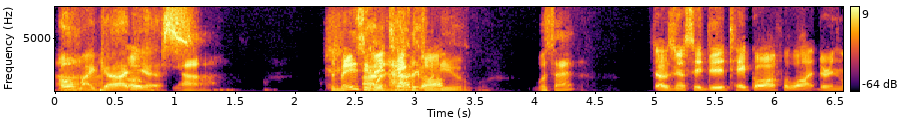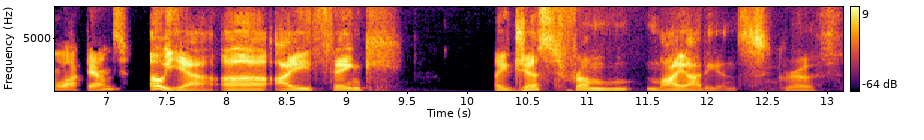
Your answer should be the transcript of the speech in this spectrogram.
Oh Uh, my god, oh, yes. Yeah. It's amazing I what happens when you. What's that? I was gonna say, did it take off a lot during the lockdowns? Oh yeah. Uh I think like just from my audience growth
